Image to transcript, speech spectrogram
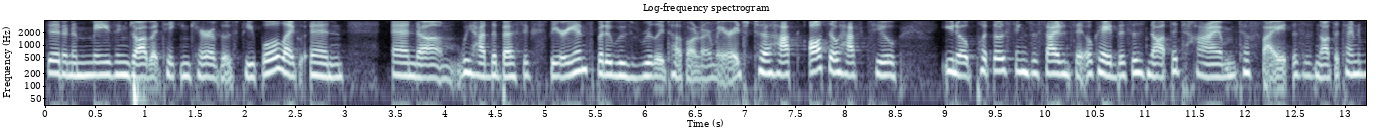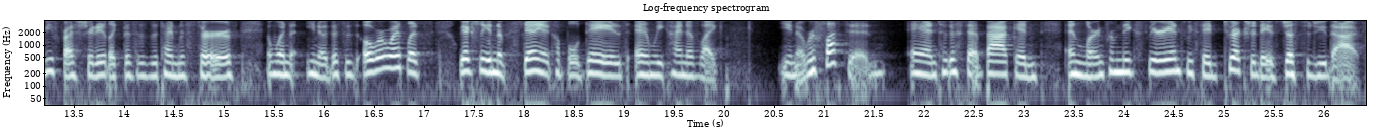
did an amazing job at taking care of those people, like and and um, we had the best experience. But it was really tough on our marriage to have also have to you know, put those things aside and say, okay, this is not the time to fight. This is not the time to be frustrated. Like this is the time to serve. And when, you know, this is over with, let's we actually ended up staying a couple days and we kind of like, you know, reflected and took a step back and and learned from the experience. We stayed two extra days just to do that.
